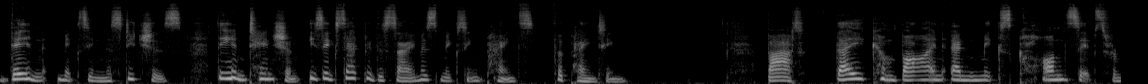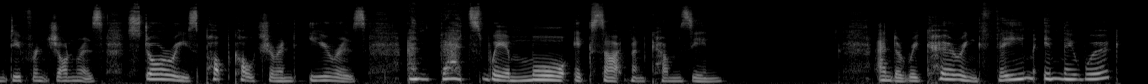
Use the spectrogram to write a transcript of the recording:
then mixing the stitches. The intention is exactly the same as mixing paints for painting. But they combine and mix concepts from different genres, stories, pop culture, and eras. And that's where more excitement comes in. And a recurring theme in their work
